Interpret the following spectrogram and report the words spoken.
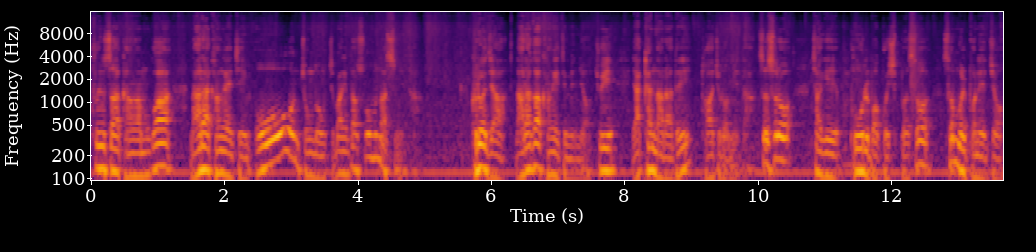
군사 강함과 나라 강해짐 온 중동 지방에 다 소문났습니다. 그러자 나라가 강해지면요 주위 약한 나라들이 도와주러 옵니다. 스스로 자기 보호를 받고 싶어서 선물 보냈죠.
